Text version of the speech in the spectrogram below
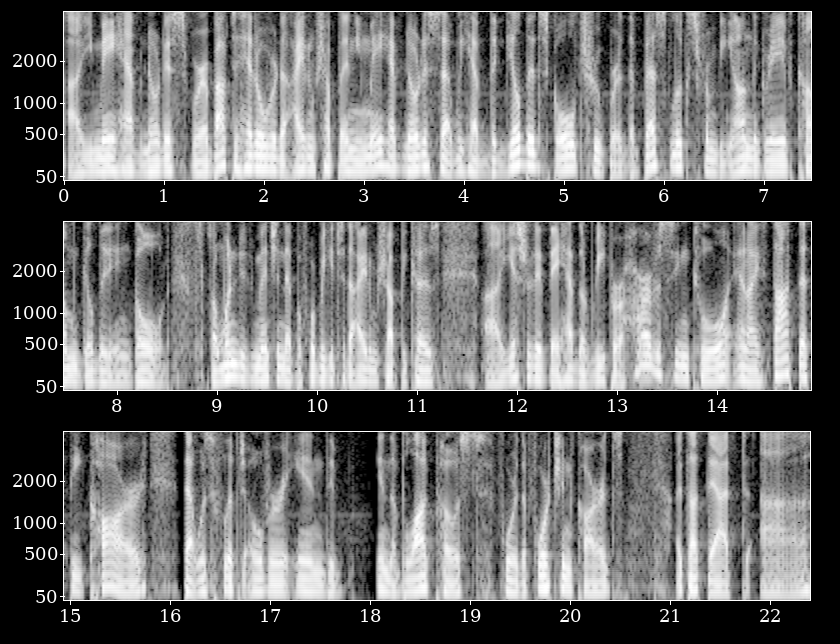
Uh, you may have noticed we're about to head over to Item Shop, and you may have noticed that we have the Gilded Skull Trooper. The best looks from beyond the grave come gilded in gold. So I wanted to mention that before we get to the Item Shop because uh, yesterday they had the Reaper Harvesting Tool, and I thought that the card that was flipped over in the in the blog post for the fortune cards, I thought that uh,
